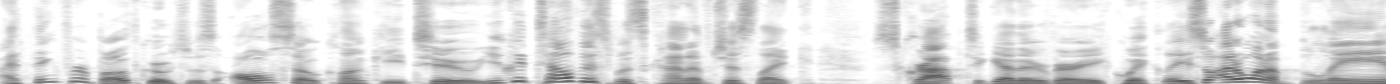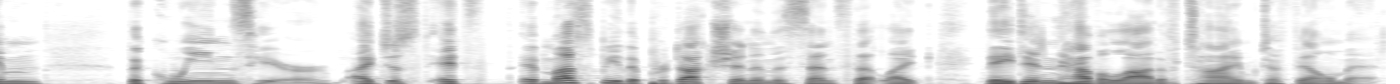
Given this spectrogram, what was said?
I think for both groups was also clunky too. You could tell this was kind of just like scrapped together very quickly. So I don't want to blame the queens here. I just it's it must be the production in the sense that like they didn't have a lot of time to film it.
